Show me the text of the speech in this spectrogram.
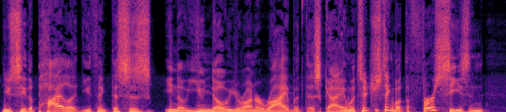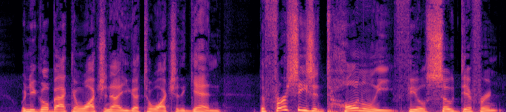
you see the pilot, you think this is, you know, you know you're on a ride with this guy. And what's interesting about the first season, when you go back and watch it now, you got to watch it again. The first season tonally feels so different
